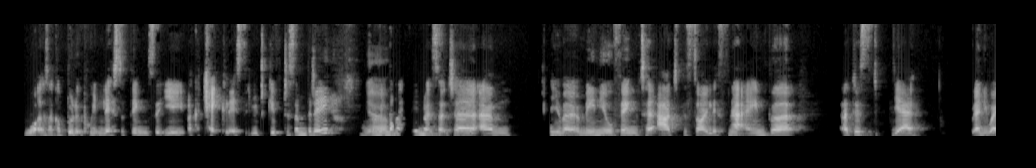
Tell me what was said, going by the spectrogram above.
what is like a bullet point list of things that you, like a checklist that you'd give to somebody? Yeah, and it might seem like such a, um, you know, a menial thing to add to the stylist name, but I just, yeah. Anyway,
